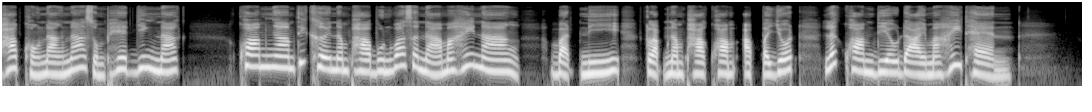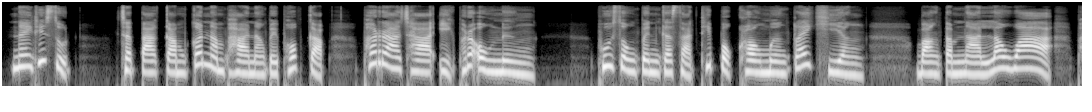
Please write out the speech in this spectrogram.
ภาพของนางน่าสมเพชยิ่งนัก ความงามที่เคยนำพาบุญวาสนามาให้นาง บัดนี้กลับนำพาความอัปยศและความเดียวดายมาให้แทน ในที่สุดชะตากรรมก็นำพานางไปพบกับพระราชาอีกพระองค์หนึ่ง ผู้ทรงเป็นกษัตริย์ที่ปกครองเมืองใกล้เคียง บางตำนานเล่าว่าพ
